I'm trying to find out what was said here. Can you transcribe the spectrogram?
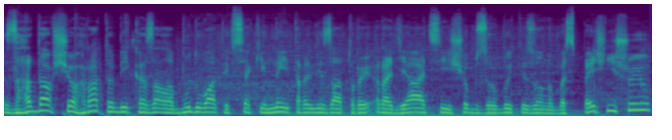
Згадав, що гра тобі казала будувати всякі нейтралізатори радіації, щоб зробити зону безпечнішою,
